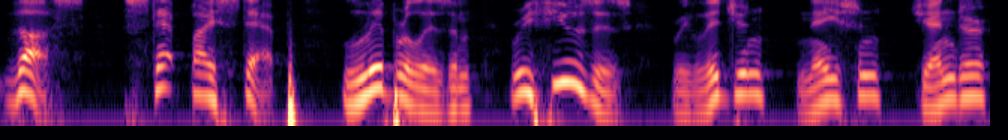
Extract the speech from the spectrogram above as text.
Thus, step by step, liberalism refuses religion, nation, gender,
